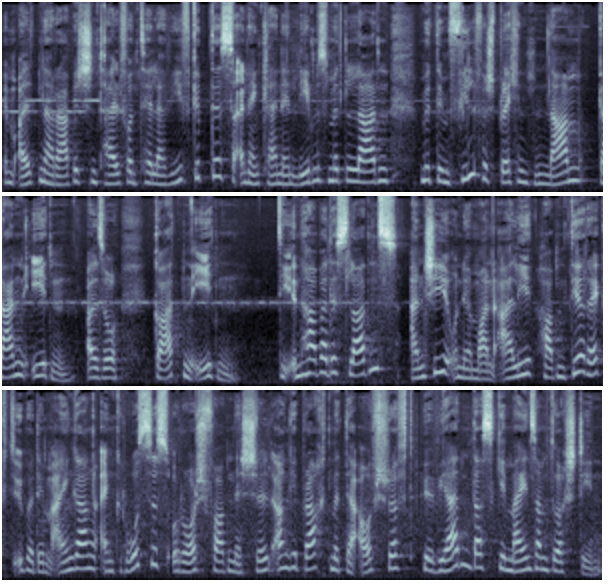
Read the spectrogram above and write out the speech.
im alten arabischen Teil von Tel Aviv gibt es einen kleinen Lebensmittelladen mit dem vielversprechenden Namen Gan Eden, also Garten Eden. Die Inhaber des Ladens, Angie und ihr Mann Ali, haben direkt über dem Eingang ein großes orangefarbenes Schild angebracht mit der Aufschrift Wir werden das gemeinsam durchstehen.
